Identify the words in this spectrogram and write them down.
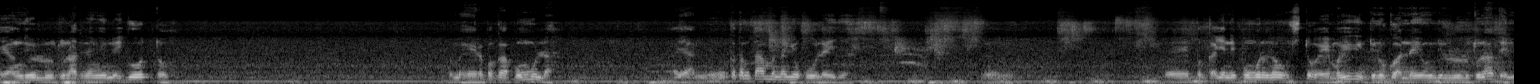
Eh, ang niluluto natin ngayon ay goto. Mahirap pagka pumula. Ayan, yung katamtaman lang yung kulay niya. Ayan. Eh, pagka yan ay pumula ng gusto, eh, magiging dinuguan na yung niluluto natin.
